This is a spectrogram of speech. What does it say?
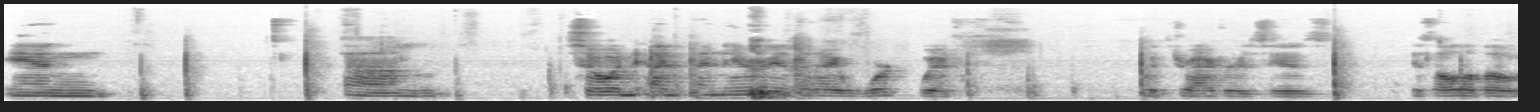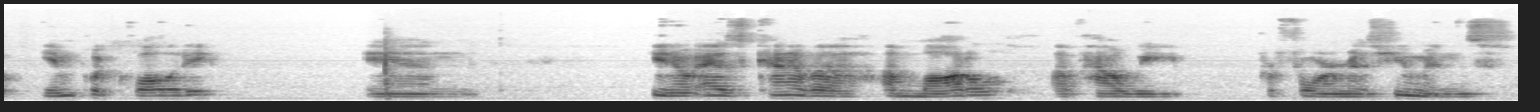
And um, so an, an area that I work with with drivers is is all about input quality and you know as kind of a, a model of how we perform as humans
